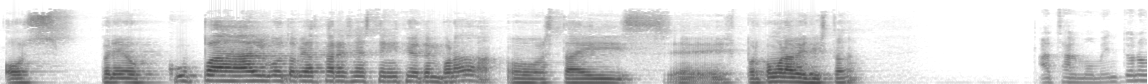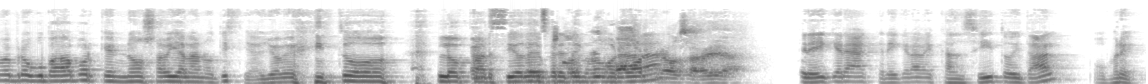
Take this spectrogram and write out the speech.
¿Os preocupa algo Tobias Harris en este inicio de temporada? ¿O estáis... eh, por cómo lo habéis visto? eh? Hasta el momento no me preocupaba porque no sabía la noticia. Yo había visto los partidos de pretemporada. No lo sabía. Creí que era, creí que era descansito y tal. Hombre,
